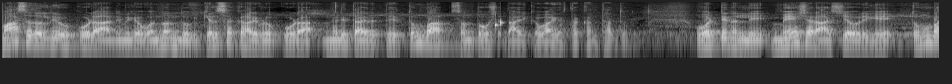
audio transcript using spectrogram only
ಮಾಸದಲ್ಲಿಯೂ ಕೂಡ ನಿಮಗೆ ಒಂದೊಂದು ಕೆಲಸ ಕಾರ್ಯಗಳು ಕೂಡ ನಡೀತಾ ಇರುತ್ತೆ. ತುಂಬ ಸಂತೋಷದಾಯಕವಾಗಿರ್ತಕ್ಕಂಥದ್ದು. ಒಟ್ಟಿನಲ್ಲಿ ಮೇಷರಾಶಿಯವರಿಗೆ ತುಂಬ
